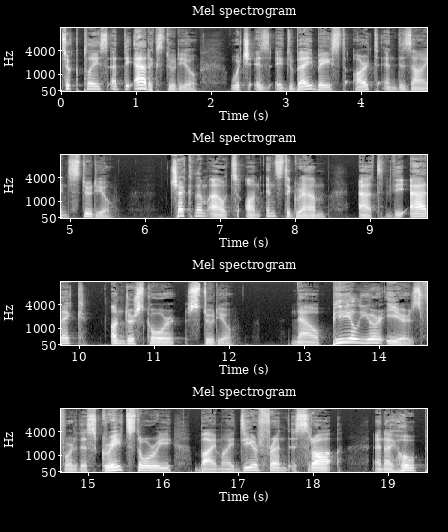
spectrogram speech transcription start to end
took place at the Attic Studio, which is a Dubai based art and design studio. Check them out on Instagram at the attic underscore studio. Now peel your ears for this great story by my dear friend Isra, and I hope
